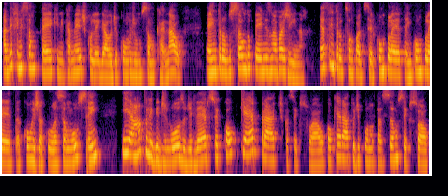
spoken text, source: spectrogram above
A definição técnica médico-legal de conjunção carnal é a introdução do pênis na vagina. Essa introdução pode ser completa, incompleta, com ejaculação ou sem, e ato libidinoso diverso é qualquer prática sexual, qualquer ato de conotação sexual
